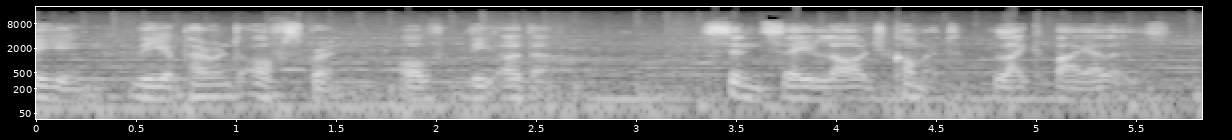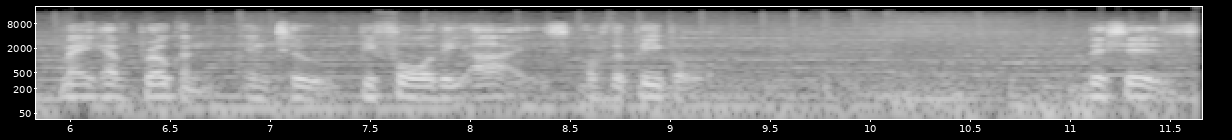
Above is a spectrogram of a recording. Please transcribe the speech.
being the apparent offspring of the other, since a large comet like Biela's may have broken in two before the eyes of the people this is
